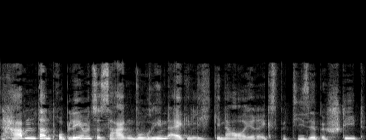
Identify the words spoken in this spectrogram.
haben dann Probleme zu sagen, worin eigentlich genau ihre Expertise besteht.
